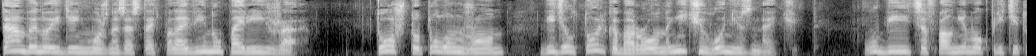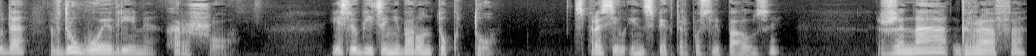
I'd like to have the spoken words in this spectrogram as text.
Там в иной день можно застать половину Парижа. То, что Тулонжон видел только барона, ничего не значит. Убийца вполне мог прийти туда в другое время. Хорошо. Если убийца не барон, то кто? — спросил инспектор после паузы. Жена графа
